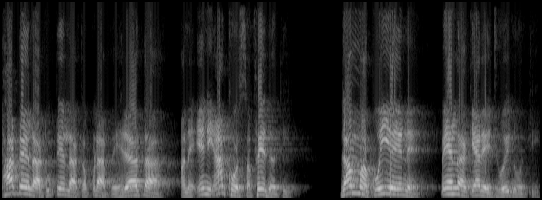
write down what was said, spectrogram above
ફાટેલા તૂટેલા કપડાં પહેર્યા હતા અને એની આંખો સફેદ હતી. ગામમાં કોઈએ એને પહેલા ક્યારેય જોઈ નહોતી.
